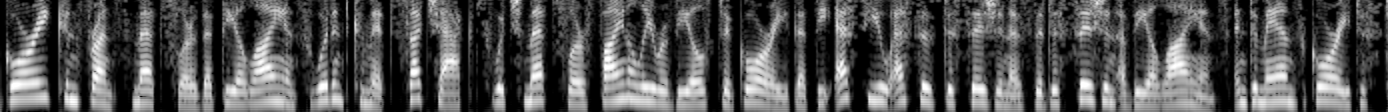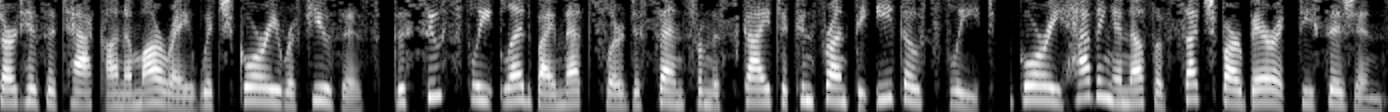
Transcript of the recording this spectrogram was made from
Gori confronts Metzler that the Alliance wouldn't commit such acts which Metzler finally reveals to Gori that the SUS's decision is the decision of the Alliance and demands Gori to start his attack on Amare which Gori refuses. The Seuss fleet led by Metzler descends from the sky to confront the Ethos fleet, Gori having enough of such barbaric decisions,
